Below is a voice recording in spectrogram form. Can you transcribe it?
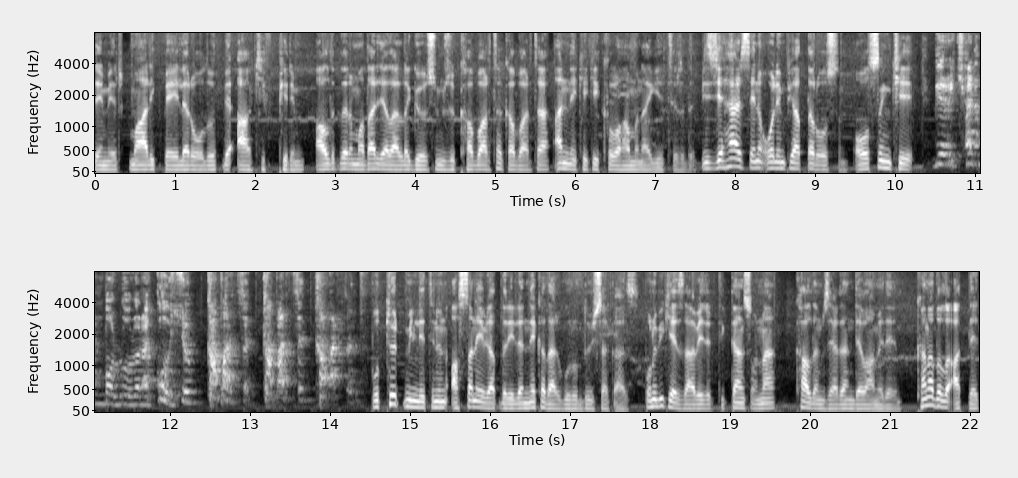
Demir, Malik Beyleroğlu ve Akif Prim aldıkları madalyalarla göğsümüzü kabarta kabarta anne keki kıvamına getirdi. Bizce her sene olimpiyatlar olsun. Olsun ki Bir bollu olarak koysun, kaparsın, kaparsın, kaparsın. Bu Türk milletinin aslan evlatlarıyla ne kadar gurur duysak az. Bunu bir kez daha belirttikten sonra kaldığımız yerden devam edelim. Kanadalı atlet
